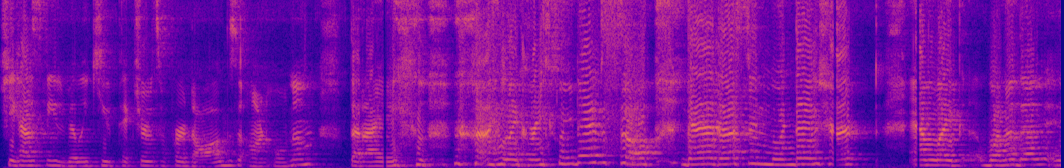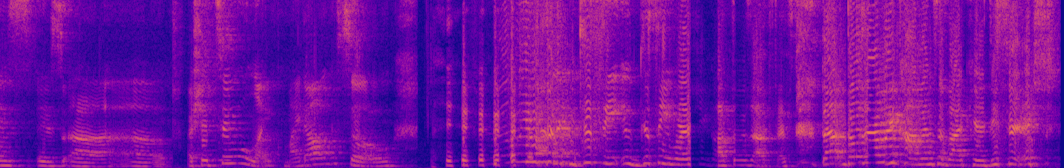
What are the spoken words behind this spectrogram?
She has these really cute pictures of her dogs on Onam that I I like retweeted. So they're dressed in mundu shirt and like one of them is is uh, uh, a Shih Tzu, like my dog. So really wanted to see to see where she got those outfits. That those are my comments about Kirti Suresh.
